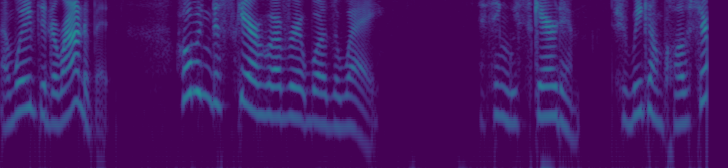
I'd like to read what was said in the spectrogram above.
and waved it around a bit, hoping to scare whoever it was away. I think we scared him. Should we come closer?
